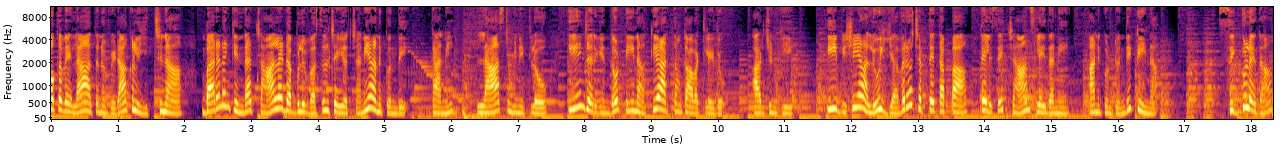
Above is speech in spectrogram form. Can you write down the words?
ఒకవేళ అతను విడాకులు ఇచ్చినా భరణం కింద చాలా డబ్బులు వసూలు చేయొచ్చని అనుకుంది. కానీ లాస్ట్ మినిట్లో ఏం జరిగిందో టీనాకి అర్థం కావట్లేదు. అర్జున్కి ఈ విషయాలు ఎవరో చెప్తే తప్ప తెలిసే ఛాన్స్ లేదని అనుకుంటుంది టీనా. సిగ్గులేదా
